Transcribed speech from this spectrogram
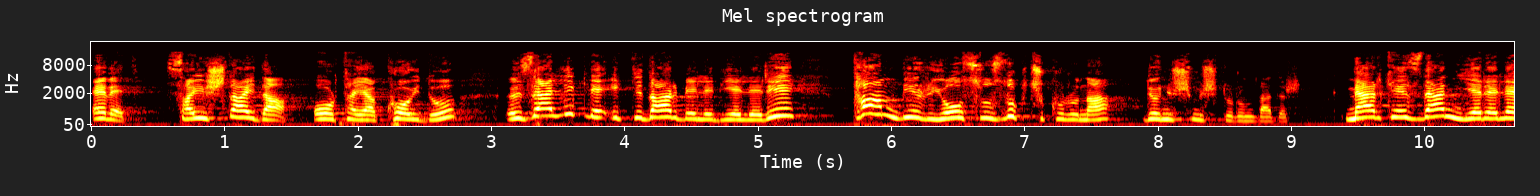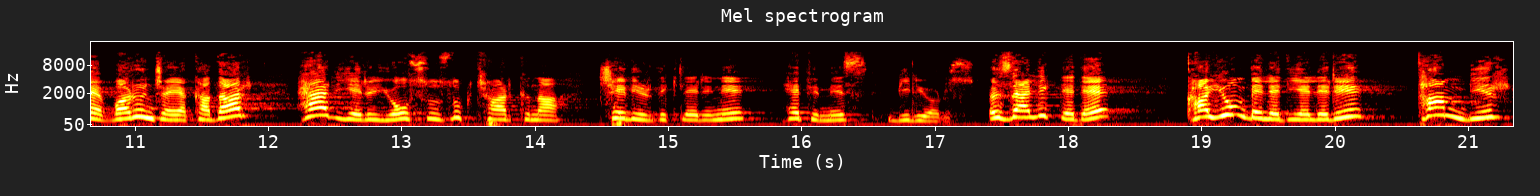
Evet, Sayıştay da ortaya koydu. Özellikle iktidar belediyeleri tam bir yolsuzluk çukuruna dönüşmüş durumdadır. Merkezden yerele varıncaya kadar her yeri yolsuzluk çarkına çevirdiklerini hepimiz biliyoruz. Özellikle de kayyum belediyeleri tam bir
